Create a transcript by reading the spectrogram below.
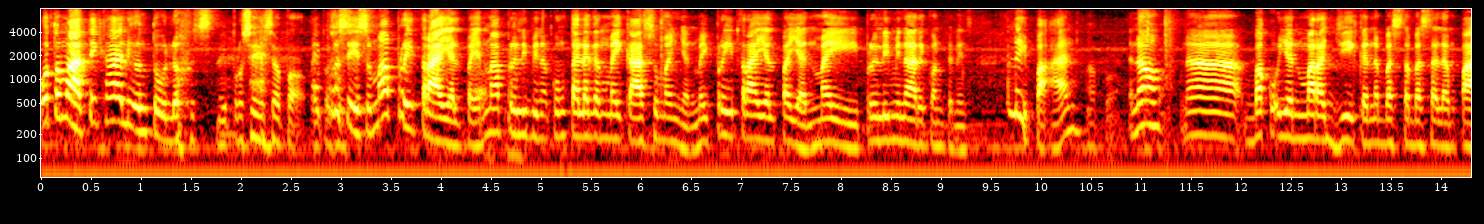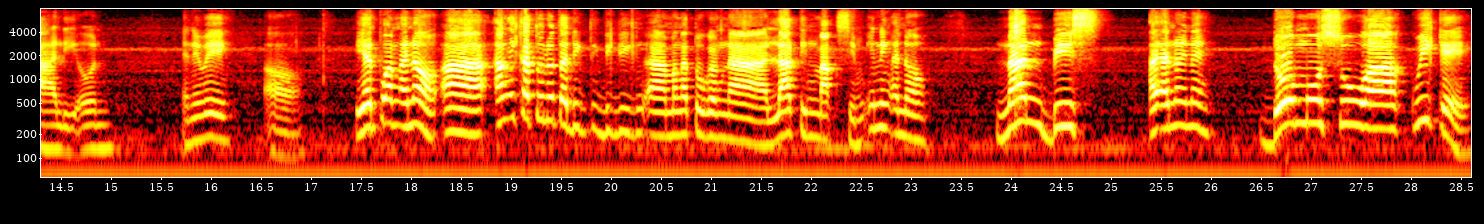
automatic hali ang tulos. May proseso pa. May proseso, ma pre-trial pa yan, ma preliminary kung talagang may kaso man yan, may pre-trial pa yan, may preliminary conference. Alay paan? Opo. ano, na bako yan maraji ka na basta-basta lang pahalion. Anyway, oh. Iyan po ang ano, ah, ang ikatulo ta digdig ah, mga tugang na Latin maxim, ining ano, non bis ay ano ina eh, domo sua quique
